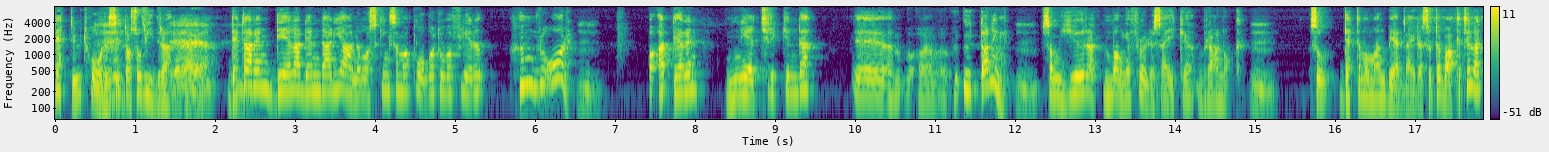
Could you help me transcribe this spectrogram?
retter ut håret sitt osv.? Yeah, yeah. Mm. Dette er en del av den der hjernevasking som har pågått over flere hundre år. Og at det er en nedtrykkende eh, utdanning som gjør at mange føler seg ikke bra nok. Så dette må man bearbeide. Så tilbake til at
